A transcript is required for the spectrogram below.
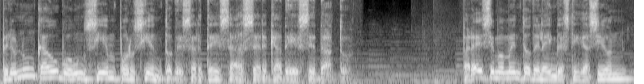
pero nunca hubo un 100% de certeza acerca de ese dato. Para ese momento de la investigación,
